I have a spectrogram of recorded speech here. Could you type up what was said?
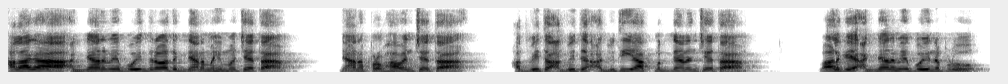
అలాగా అజ్ఞానమే పోయిన తర్వాత జ్ఞానమహిమ చేత జ్ఞాన ప్రభావం చేత అద్వైత అద్వైత అద్వితీయాత్మజ్ఞానం చేత వాళ్ళకి అజ్ఞానమే పోయినప్పుడు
